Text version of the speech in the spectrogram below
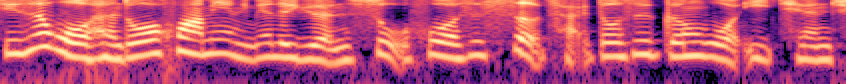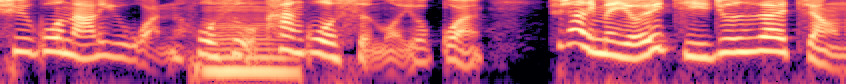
其实我很多画面里面的元素或者是色彩，都是跟我以前去过哪里玩，或是我看过什么有关。就像你们有一集就是在讲，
